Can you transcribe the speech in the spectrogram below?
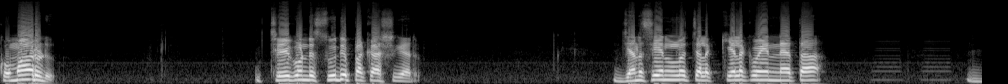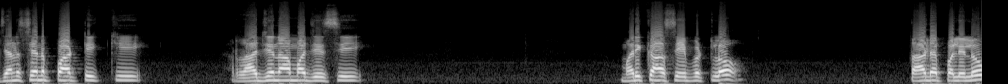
కుమారుడు చేగొండ సూర్యప్రకాష్ గారు. జనసేనలో చాలా కీలకమైన నేత. జనసేన పార్టీకి రాజీనామా చేసి మరి కాసేపట్లో తాడేపల్లిలో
